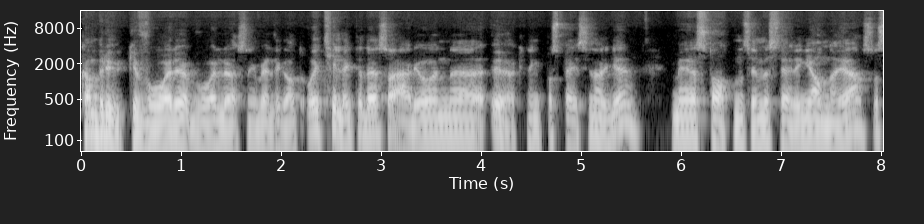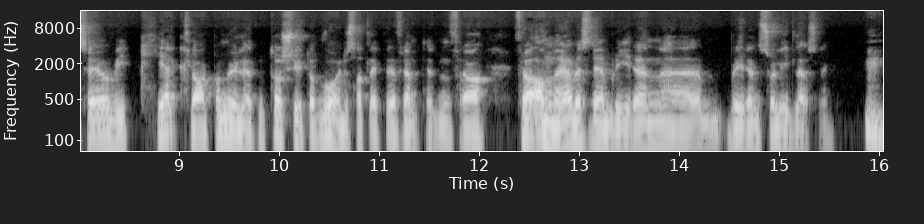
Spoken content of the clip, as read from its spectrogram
kan bruke vår, vår, løsning veldig godt. Og I tillegg til det så er det jo en eh, økning på space i Norge med statens investering i Andøya, så ser jo vi helt klart på muligheten til å skyte opp våre satellitter i fremtiden fra, fra Andøya, hvis det blir en, eh, blir en solid løsning. Mm.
